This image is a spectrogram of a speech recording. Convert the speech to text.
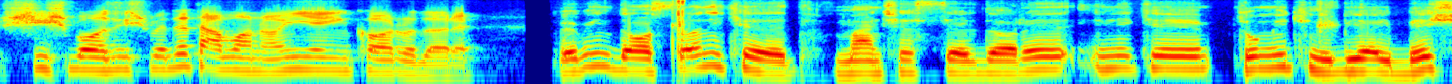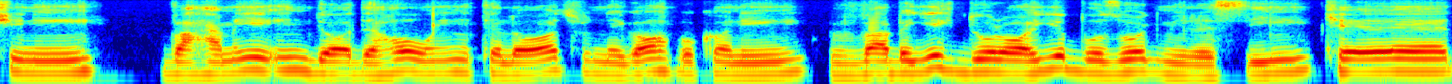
شیش بازیش بده توانایی این کار رو داره. ببین داستانی که منچستر داره اینه که تو می‌تونی بیای بشینی و همه این داده ها و این اطلاعات رو نگاه بکنی و به یک دوراهی بزرگ می‌رسی که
